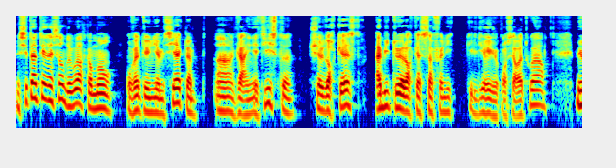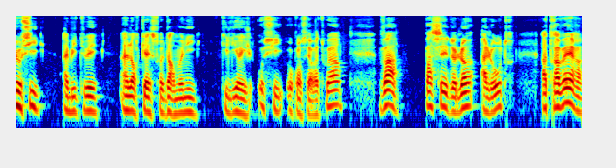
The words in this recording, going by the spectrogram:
mais c'est intéressant de voir comment, au XXIe siècle, un clarinettiste, chef d'orchestre, habitué à l'orchestre symphonique qu'il dirige au conservatoire, mais aussi habitué à l'orchestre d'harmonie qu'il dirige aussi au conservatoire, va passer de l'un à l'autre à travers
